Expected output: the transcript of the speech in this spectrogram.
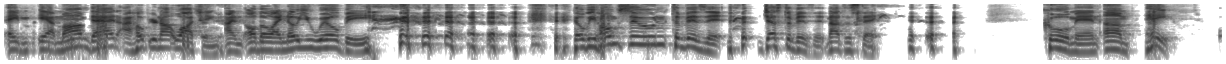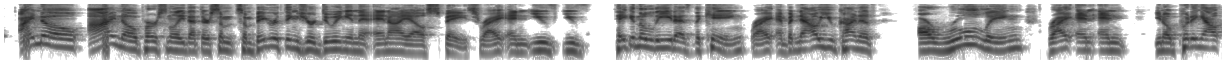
Hey, yeah, mom, dad, I hope you're not watching. I, although I know you will be. He'll be home soon to visit, just to visit, not to stay. cool, man. Um, hey, I know, I know personally that there's some some bigger things you're doing in the NIL space, right? And you've you've taken the lead as the king, right? And but now you kind of are ruling, right? And and you know, putting out,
